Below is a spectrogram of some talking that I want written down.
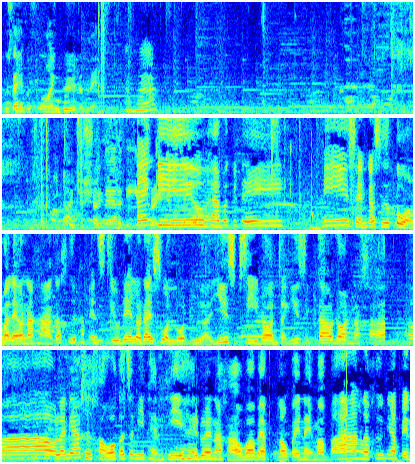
because they have a flying bird in there. Mm-hmm. I just show that at the Thank entry. you have a good day นี่เซนก็ซื้อตั๋วมาแล้วนะคะ ก็คือถ้าเป็น student เราได้ส่วนลดเหลือ 24 ดอลจาก 29 ดอลนะคะ ว้าว แล้วเนี่ยคือเขาก็จะมีแผนที่ให้ด้วยนะคะ ว่าแบบเราไปไหนมาบ้าง แล้วคือเนี่ยเป็น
